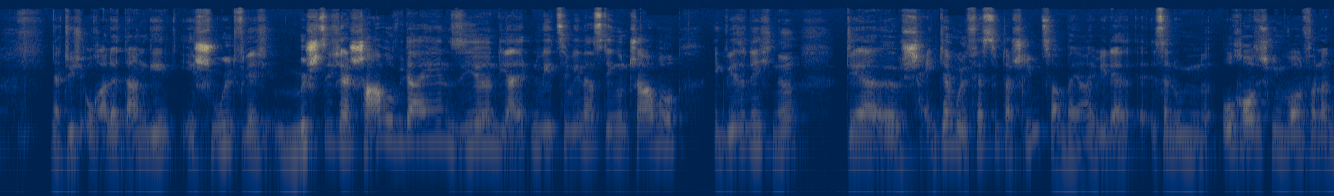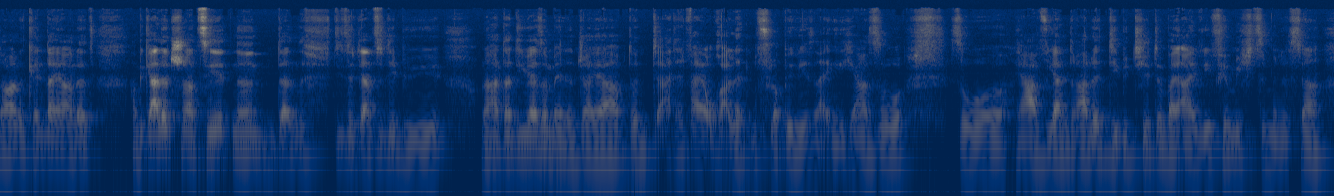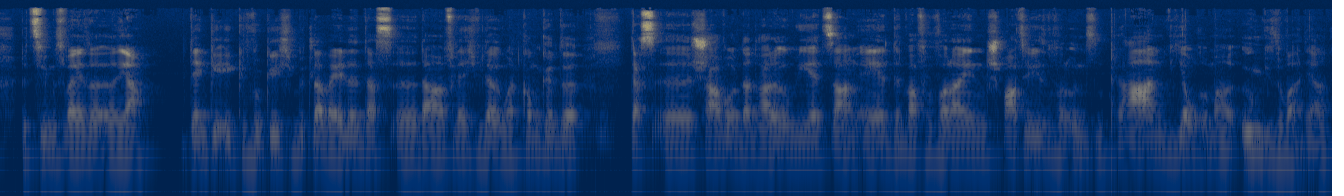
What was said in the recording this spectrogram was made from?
Natürlich auch alle dahingehend, ihr schult, vielleicht mischt sich ja Chavo wieder ein, siehe die alten WCWlers, Ding und Chavo, ich weiß es nicht, ne? Der äh, scheint ja wohl fest unterschrieben zu haben bei Ivy, der ist ja nun auch rausgeschrieben worden von Andrade, kennt er ja alles, habe ich alles schon erzählt, ne? Dann, diese ganze Debüt, dann hat er diverse Manager gehabt und ah, das war ja auch alles ein Flop gewesen eigentlich, ja, so, so, ja, wie Andrade debütierte bei IW, für mich zumindest, ja, beziehungsweise, äh, ja, denke ich wirklich mittlerweile, dass äh, da vielleicht wieder irgendwas kommen könnte, dass äh, und Andrade irgendwie jetzt sagen, ey, das war von vornherein Spaß gewesen von uns, ein Plan, wie auch immer, irgendwie sowas, ja.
